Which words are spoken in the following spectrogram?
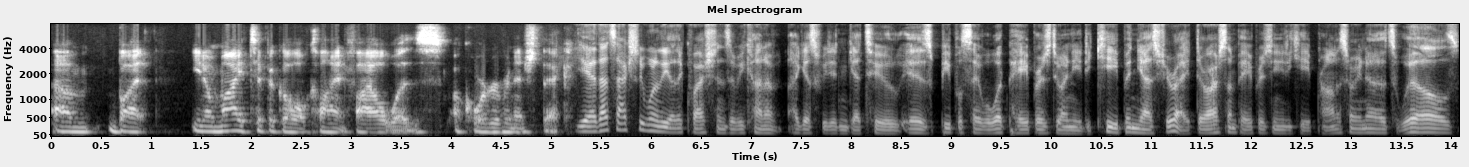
Um, but you know, my typical client file was a quarter of an inch thick. yeah. That's actually one of the other questions that we kind of I guess we didn't get to is people say, well, what papers do I need to keep? And yes, you're right. There are some papers you need to keep: promissory notes, wills,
